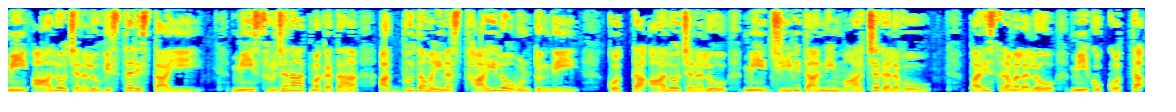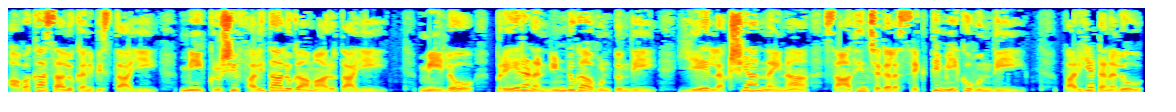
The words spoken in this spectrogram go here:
మీ ఆలోచనలు విస్తరిస్తాయి. మీ సృజనాత్మకత అద్భుతమైన స్థాయిలో ఉంటుంది. కొత్త ఆలోచనలు మీ జీవితాన్ని మార్చగలవు. పరిశ్రమలలో మీకు కొత్త అవకాశాలు కనిపిస్తాయి. మీ కృషి ఫలితాలుగా మారుతాయి. మీలో ప్రేరణ నిండుగా ఉంటుంది. ఏ లక్ష్యాన్నైనా సాధించగల శక్తి మీకు ఉంది. పర్యటనలు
